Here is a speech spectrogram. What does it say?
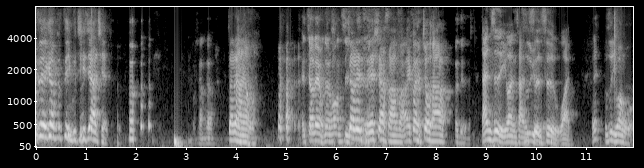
自己的课不自己不计价钱。我想想，教练还好吗？哎，教练我真的忘记了。教练直接下沙发，哎，快点救他了！快点，单次一万三，四次五万。哎，不是一万五，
